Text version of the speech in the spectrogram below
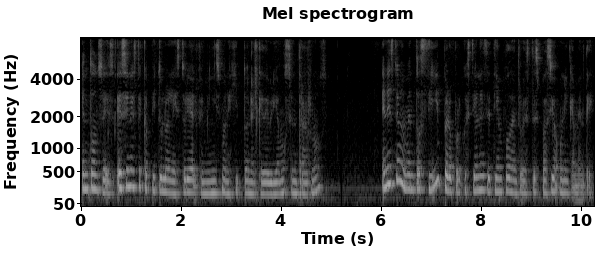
Entonces, ¿es en este capítulo en la historia del feminismo en Egipto en el que deberíamos centrarnos? En este momento sí, pero por cuestiones de tiempo dentro de este espacio únicamente.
